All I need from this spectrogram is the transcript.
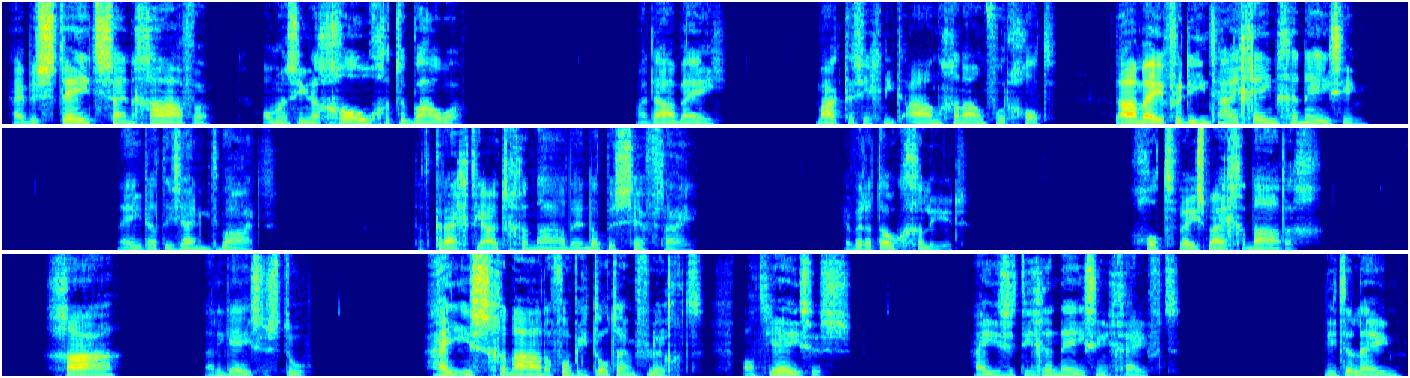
Hij besteedt zijn gaven om een synagoge te bouwen. Maar daarmee maakt hij zich niet aangenaam voor God. Daarmee verdient hij geen genezing. Nee, dat is hij niet waard. Dat krijgt hij uit genade en dat beseft hij. Hebben we dat ook geleerd? God, wees mij genadig. Ga naar Jezus toe. Hij is genade voor wie tot hem vlucht, want Jezus, hij is het die genezing geeft. Niet alleen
